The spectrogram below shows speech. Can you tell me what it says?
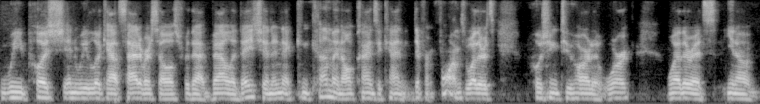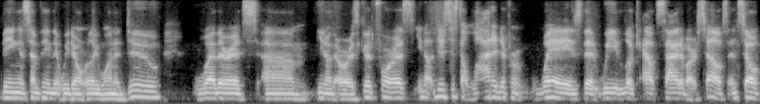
we push and we look outside of ourselves for that validation and it can come in all kinds of kind of different forms whether it's pushing too hard at work whether it's you know being in something that we don't really want to do whether it's um, you know or is good for us you know there's just a lot of different ways that we look outside of ourselves. And so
